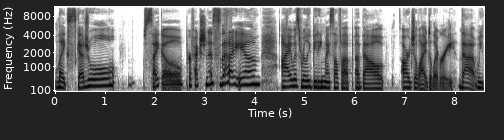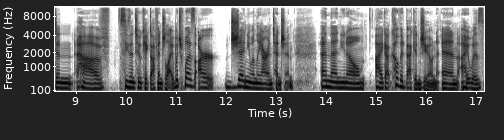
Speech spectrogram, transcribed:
like schedule psycho perfectionist that I am, I was really beating myself up about our July delivery that we didn't have season two kicked off in July, which was our genuinely our intention. And then, you know, I got COVID back in June and I was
